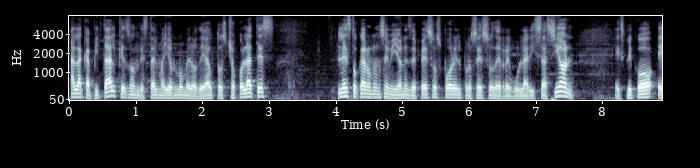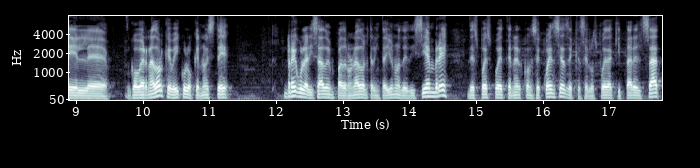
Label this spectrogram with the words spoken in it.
a la capital, que es donde está el mayor número de autos chocolates, les tocaron 11 millones de pesos por el proceso de regularización. Explicó el eh, gobernador que vehículo que no esté regularizado empadronado el 31 de diciembre después puede tener consecuencias de que se los pueda quitar el SAT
